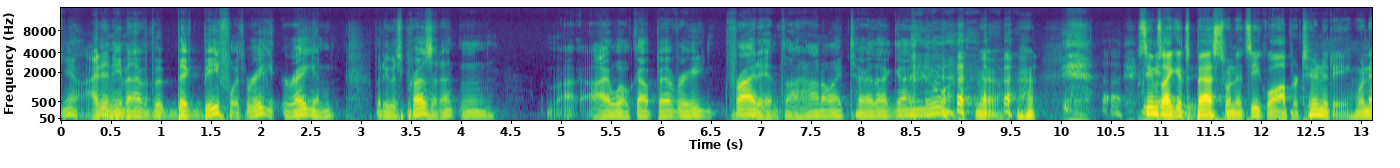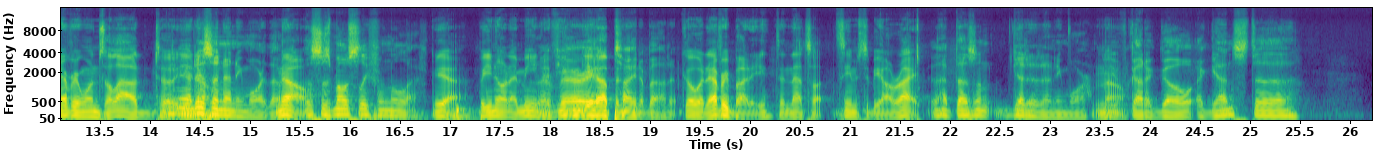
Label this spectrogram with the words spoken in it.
Yeah, I didn't even have a big beef with Reagan, but he was president, and I, woke up every Friday and thought, how do I tear that guy a new one? yeah. Seems like it's best when it's equal opportunity, when everyone's allowed to. Yeah, it isn't anymore, though. No. This is mostly from the left. Yeah, but you know what I mean. They're if you can get up and about it. go at everybody, then that's seems to be all right. That doesn't get it anymore. No. You've got to go against uh,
